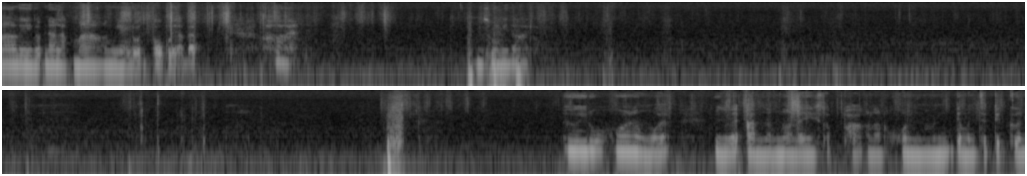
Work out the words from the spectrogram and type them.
มากๆเลยแบบน่ารักมากหนูยังโดนตกเลยอะแบบเฮ้ยมันสู้ไม่ได้หรอกเอ้ยทุกคนหนูว่าหนูจะไปอาบน้ำนอนแล้วอีกสักพักนะทุกคนมันเดี๋ยวมันจะดึกเกิน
